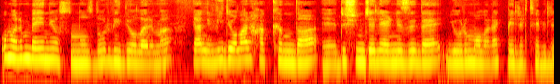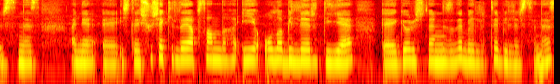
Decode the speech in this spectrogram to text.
Umarım beğeniyorsunuzdur videolarımı. Yani videolar hakkında e, düşüncelerinizi de yorum olarak belirtebilirsiniz. Hani e, işte şu şekilde yapsam daha iyi olabilir diye e, görüşlerinizi de belirtebilirsiniz.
